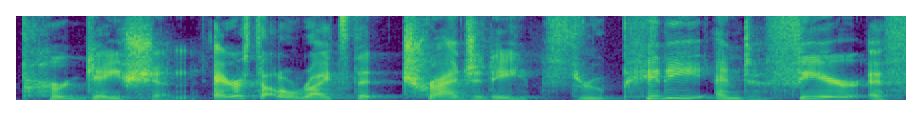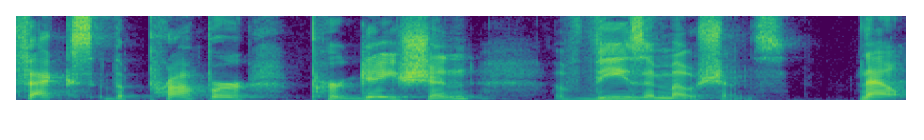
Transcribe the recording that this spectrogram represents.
purgation. Aristotle writes that tragedy, through pity and fear, effects the proper purgation of these emotions. Now,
